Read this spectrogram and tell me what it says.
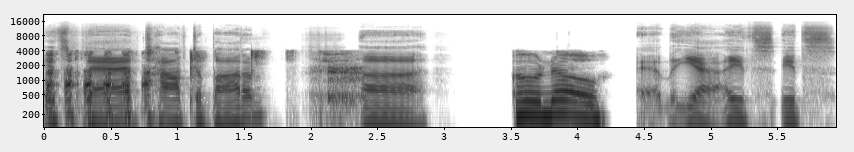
it's bad top to bottom. Uh, oh no. But yeah, it's it's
